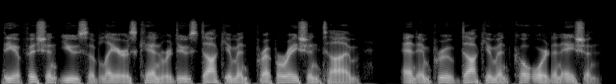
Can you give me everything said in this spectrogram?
The efficient use of layers can reduce document preparation time, and improve document coordination.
